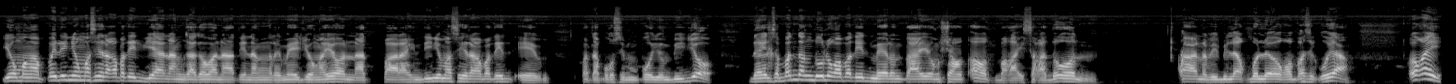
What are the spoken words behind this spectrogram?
Yung mga pwede nyong masira kapatid, yan ang gagawa natin ng remedyo ngayon. At para hindi nyo masira kapatid, eh, patapusin mo po yung video. Dahil sa bandang dulo kapatid, meron tayong shout out. Baka isa ka doon. Ah, nabibili ako buleo ko pa si kuya. Okay,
